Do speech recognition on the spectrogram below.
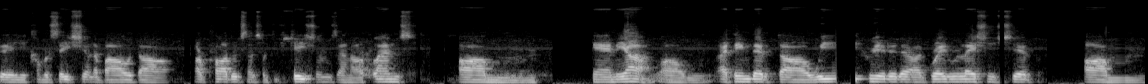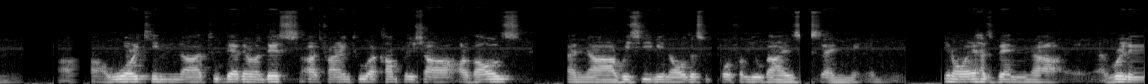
a conversation about our products and certifications and our plans. Um, and yeah, um, I think that uh, we created a great relationship. Um, uh, working uh, together on this, trying to accomplish our, our goals and receiving all the support from you guys. And, and you know, it has been uh, a really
